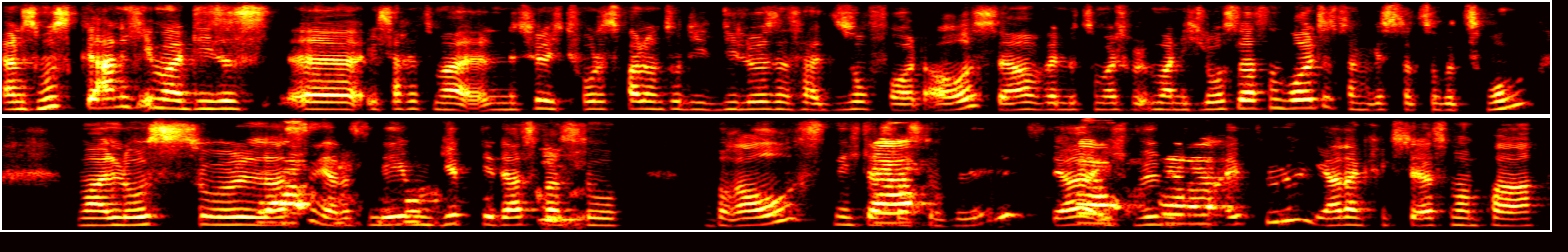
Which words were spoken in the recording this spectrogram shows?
ja, und es muss gar nicht immer dieses, äh, ich sage jetzt mal, natürlich Todesfall und so, die, die lösen es halt sofort aus. Ja? Wenn du zum Beispiel immer nicht loslassen wolltest, dann wirst du dazu gezwungen, mal loszulassen. Ja, das Leben gibt dir das, was du brauchst, nicht das, ja. was du willst. Ja, ja ich will mich frei fühlen. Ja, dann kriegst du erstmal ein paar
